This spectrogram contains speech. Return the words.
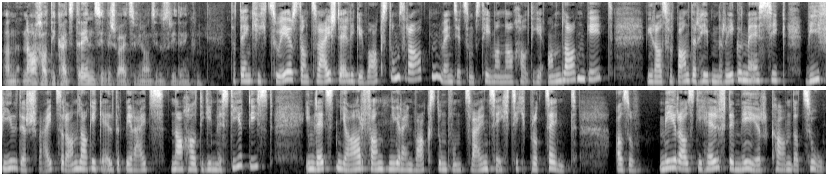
an Nachhaltigkeitstrends in der Schweizer Finanzindustrie denken? Da denke ich zuerst an zweistellige Wachstumsraten, wenn es jetzt ums Thema nachhaltige Anlagen geht. Wir als Verband erheben regelmäßig, wie viel der Schweizer Anlagegelder bereits nachhaltig investiert ist. Im letzten Jahr fanden wir ein Wachstum von 62 Prozent. Also mehr als die Hälfte mehr kam dazu.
